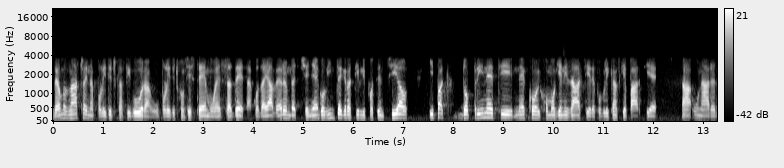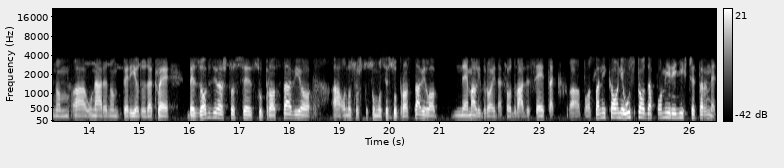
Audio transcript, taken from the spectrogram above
veoma značajna politička figura u političkom sistemu SAD, tako da ja verujem da će njegov integrativni potencijal ipak doprineti nekoj homogenizaciji republikanske partije a, u, narednom, a, u narednom periodu. Dakle, bez obzira što se suprostavio a, odnosno što su mu se suprostavilo nemali broj, dakle od 20-ak poslanika, on je uspeo da pomiri njih 14,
